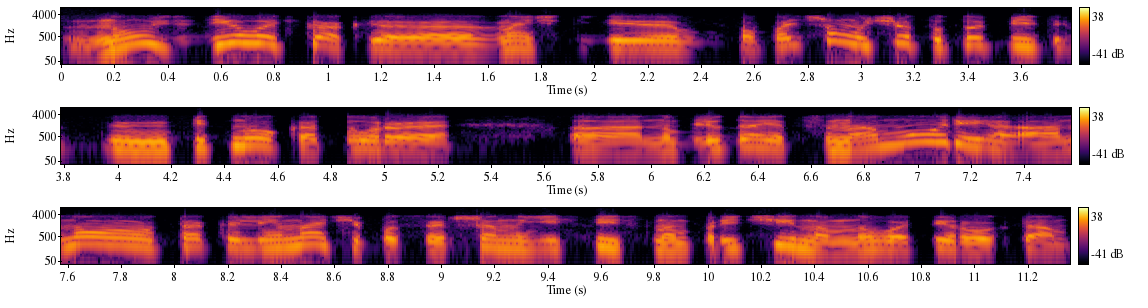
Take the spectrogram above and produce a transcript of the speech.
Ну, сделать как? Э, значит, по большому счету, то пятно, которое э, наблюдается на море, оно так или иначе по совершенно естественным причинам, ну, во-первых, там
